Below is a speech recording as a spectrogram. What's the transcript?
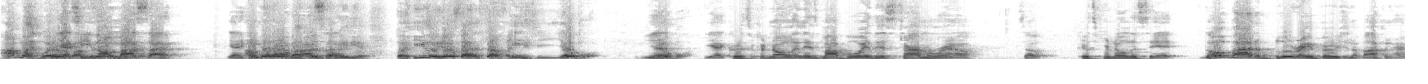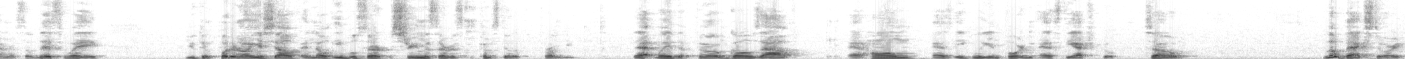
I'm like whatever. yes, he's on my media. side. Yeah, he's I'm whatever on about my physical side. media, but he's on your side of stuff. He's your boy. Yeah, Your boy. yeah. Christopher Nolan is my boy this time around. So Christopher Nolan said, "Go buy the Blu-ray version of Oppenheimer, so this way you can put it on your shelf, and no evil ser- streaming service can come steal it from you. That way, the film goes out at home as equally important as theatrical." So, little backstory:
